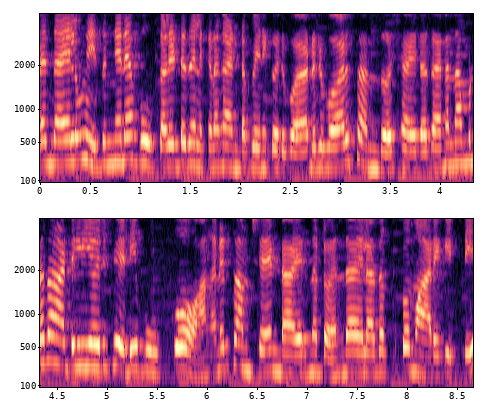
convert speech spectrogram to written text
അപ്പോൾ എന്തായാലും ഇതിങ്ങനെ പൂക്കളിട്ട് നിൽക്കണ കണ്ടപ്പോൾ എനിക്ക് ഒരുപാട് ഒരുപാട് സന്തോഷമായിട്ടോ കാരണം നമ്മുടെ നാട്ടിൽ ഈ ഒരു ചെടി പൂക്കോ അങ്ങനെ ഒരു സംശയം ഉണ്ടായിരുന്നു കേട്ടോ എന്തായാലും അതൊക്കെ ഇപ്പോൾ മാറി കിട്ടി.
